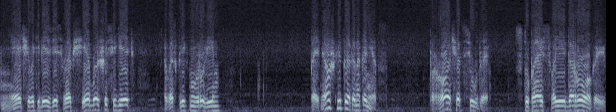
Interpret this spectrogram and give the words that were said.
«Нечего тебе здесь вообще больше сидеть», — воскликнул Рувим. «Поймешь ли ты это, наконец? Прочь отсюда! Ступай своей дорогой!»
